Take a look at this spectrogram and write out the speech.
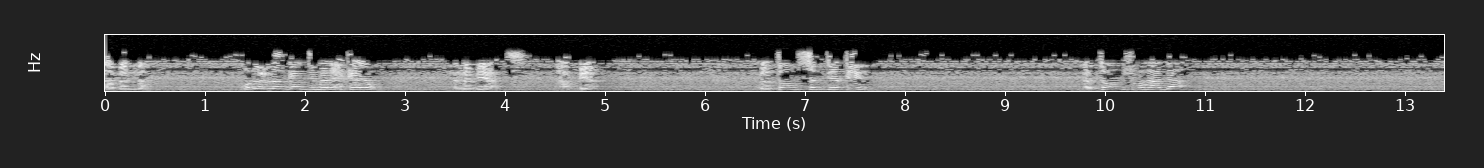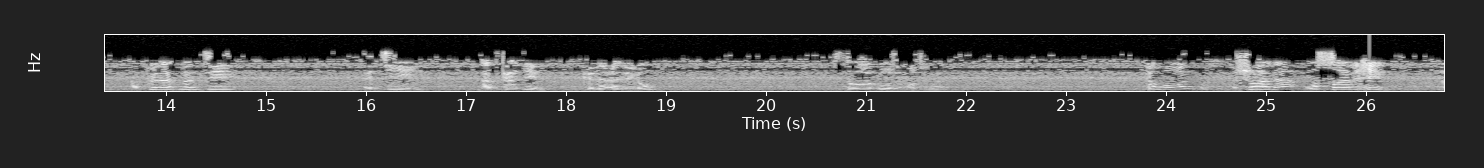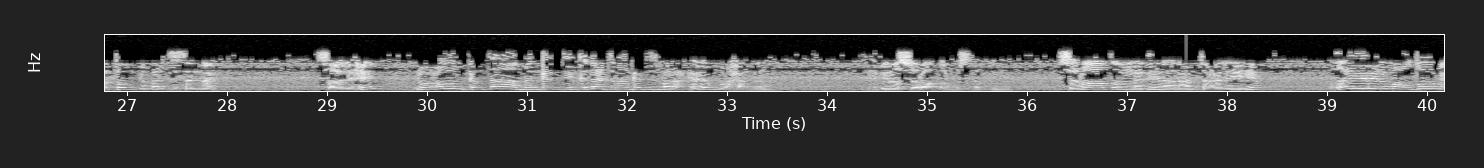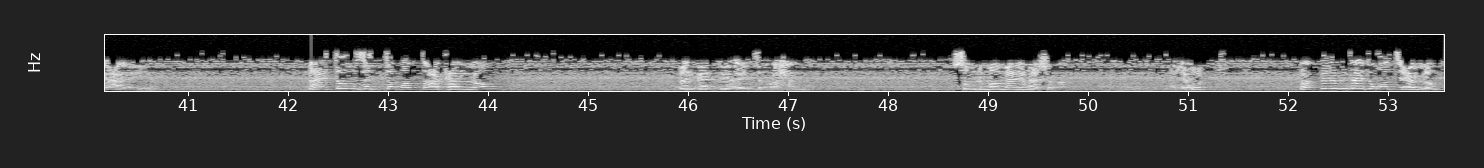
هبنا. قلوع من قد مريح يوم من النبيات من الأنبياء. نتوم صديقين. نتوم شهداء. أبكنات منتي إتي. ناتكادين كل عدي لهم استواقوز موت مالك. كمون الشهداء والصالحين. نتوم قبرت سناي. صالحين؟ نعوم كمتا من قدي قنعت من قد زمرح كيوم مرحنا اهدنا الصراط المستقيم. صراط الذين أنعمت عليهم غير المغضوب عليهم. نايتم زد تقطع كاللهم من قد أي تمرحنا صمدما من يا شباب اليهود ربنا من تاي تقطع لهم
